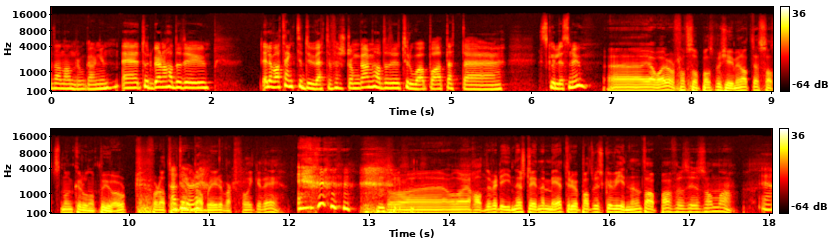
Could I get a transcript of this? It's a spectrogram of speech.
den andre omgangen. Eh, Torbjørn, hadde du Eller hva tenkte du etter første omgang? Hadde du troa på at dette skulle snu? Eh, jeg var i hvert fall såpass bekymra at jeg satte noen kroner på uavgjort. For da tenkte ja, jeg da blir det i hvert fall ikke det. Så, eh, og jeg hadde vel innerst inne mer tro på at vi skulle vinne enn tape, for å si det sånn. da. Ja.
